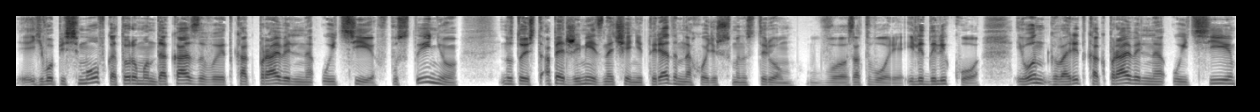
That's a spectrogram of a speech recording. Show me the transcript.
его письмо, в котором он доказывает, как правильно уйти в пустыню. Ну, то есть, опять же, имеет значение, ты рядом находишься с монастырем в затворе или далеко. И он говорит, как правильно уйти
